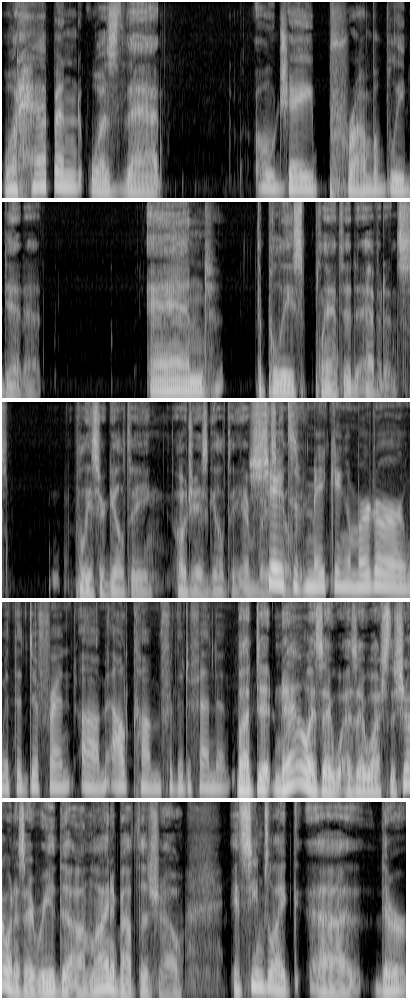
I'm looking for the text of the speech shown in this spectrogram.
what happened was that OJ probably did it, and the police planted evidence. Police are guilty. OJ is guilty. Everybody's Shades guilty. of making a murderer with a different um, outcome for the defendant. But it, now, as I as I watch the show and as I read the online about the show, it seems like uh, there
